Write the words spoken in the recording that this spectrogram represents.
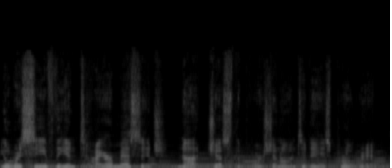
You'll receive the entire message, not just the portion on today's program.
